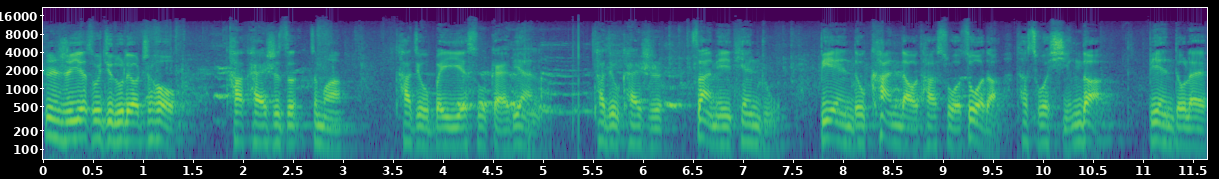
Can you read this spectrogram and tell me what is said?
认识耶稣基督了之后，他开始怎怎么？他就被耶稣改变了。他就开始赞美天主，别人都看到他所做的，他所行的，别人都来。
